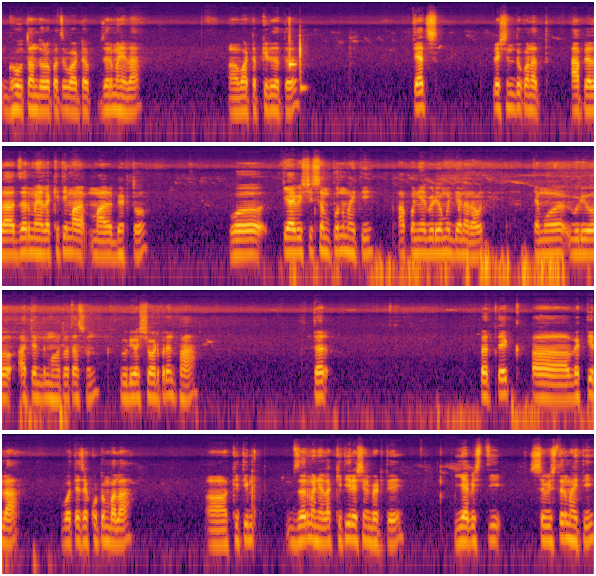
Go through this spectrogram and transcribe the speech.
गहू तांदूळाचं वाटप जर महिन्याला वाटप केलं जातं त्याच रेशन दुकानात आपल्याला जर महिन्याला किती माल माल भेटतो व त्याविषयी संपूर्ण माहिती आपण या व्हिडिओमध्ये देणार आहोत. त्यामुळं व्हिडिओ अत्यंत महत्त्वाचा असून व्हिडिओ शेवटपर्यंत पहा. तर प्रत्येक व्यक्तीला व त्याच्या कुटुंबाला किती जर महिन्याला किती रेशन भेटते याविषयी सविस्तर माहिती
